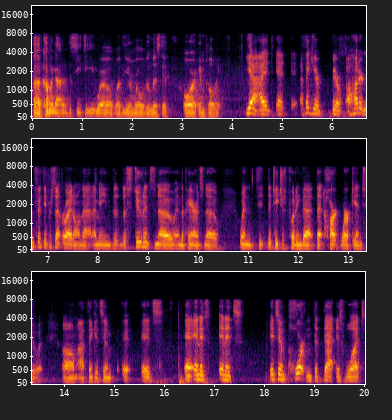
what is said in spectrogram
uh, coming out of the CTE world, whether you're enrolled, enlisted, or employed. Yeah, I I think you're you're 150% right on that. I mean, the, the students know and the parents know when the, teacher's putting that that heart work into it. Um, I think it's in, it, it's and, and it's and it's it's important that that is what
